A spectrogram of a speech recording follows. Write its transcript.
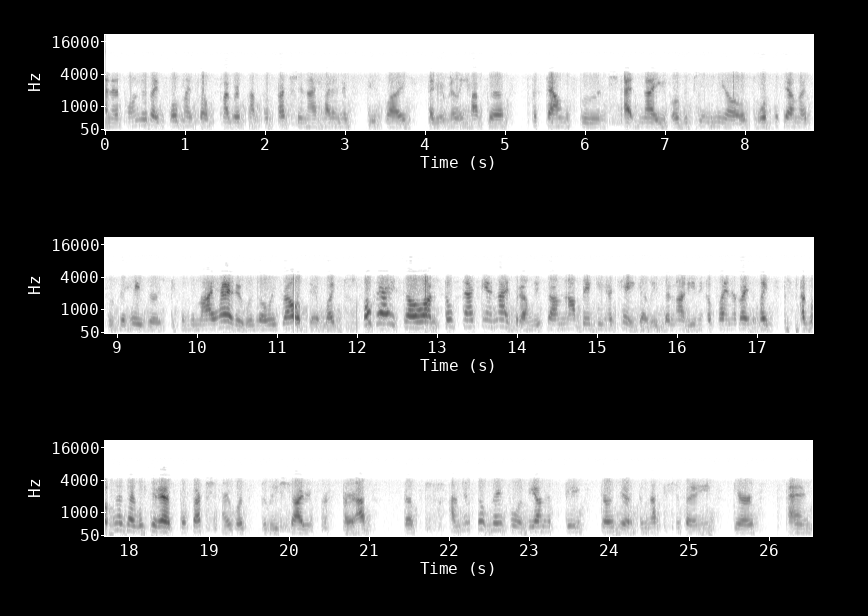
And as long as I told myself progress, not perfection, I had an excuse why I didn't really have to put down the food at night or between meals or put down my food behaviors because in my head it was always relative. Like, okay, so I'm still snacking at night, but at least I'm not baking a cake. At least I'm not eating a pint of ice. Like, as long as I looked at it as perfection, I was really striving for it. So I'm just so grateful to be on this stage, share the, the messages that I need to hear, and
